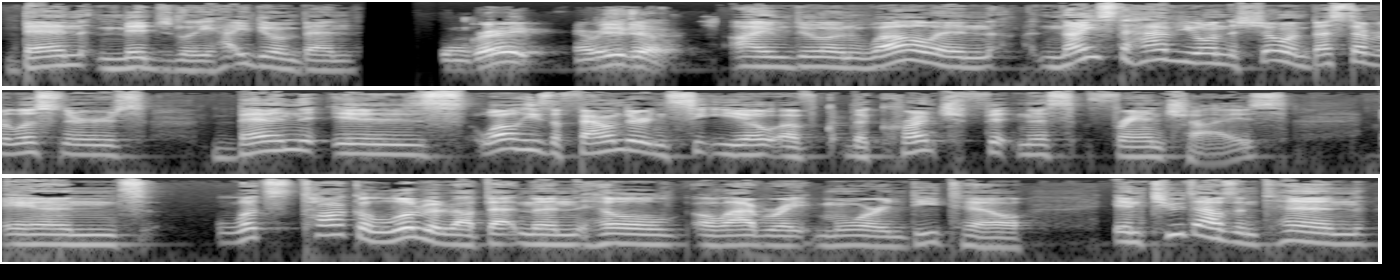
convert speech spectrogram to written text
Ben Midgley. How you doing, Ben? Doing great. How are you, Joe? I'm doing well, and nice to have you on the show. And best ever listeners, Ben is well, he's the founder and CEO of the Crunch Fitness franchise, and let's talk a little bit about that and then he'll elaborate more in detail. In 2010,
